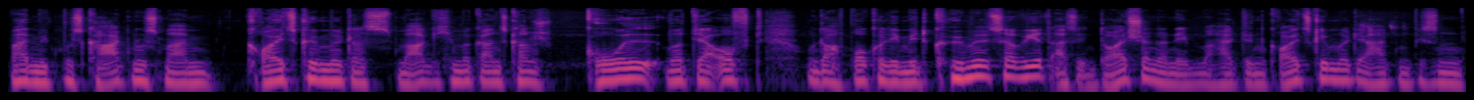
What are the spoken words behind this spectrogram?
mal mit Muskatnuss, mal mit Kreuzkümmel, das mag ich immer ganz, ganz. Kohl wird ja oft und auch Brokkoli mit Kümmel serviert. Also in Deutschland dann wir halt den Kreuzkümmel, der hat ein bisschen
